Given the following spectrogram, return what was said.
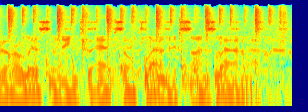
You're listening to Exoplanets on Slam.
